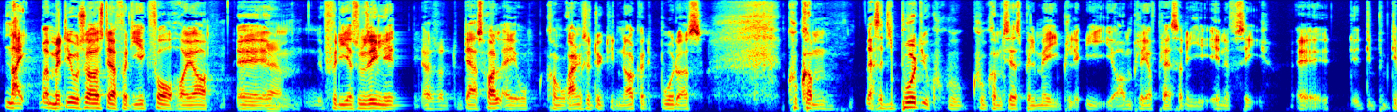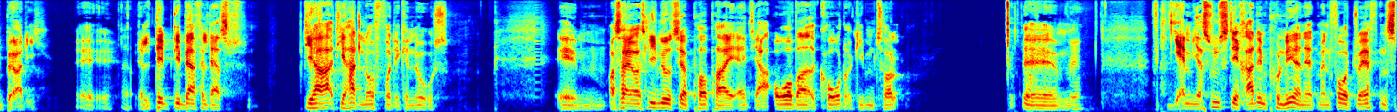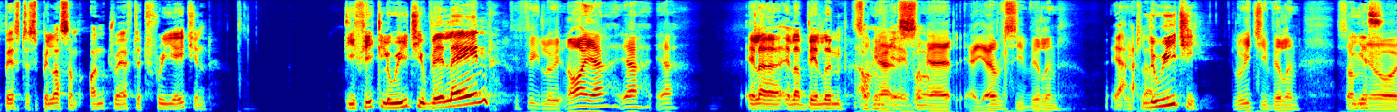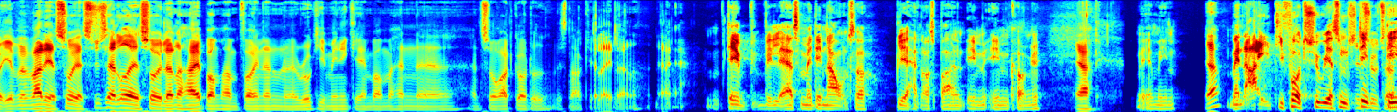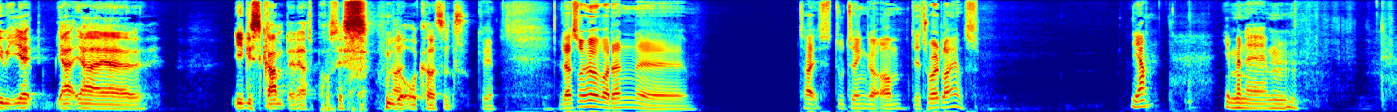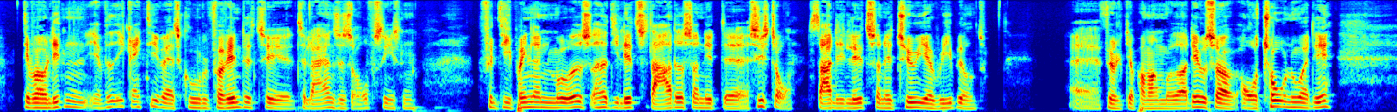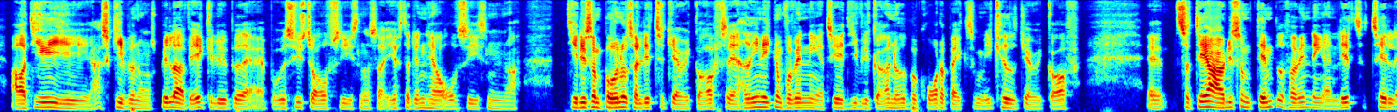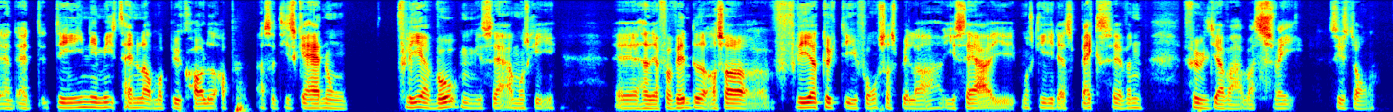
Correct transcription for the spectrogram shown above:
Nej, men det er jo så også derfor, de ikke får højere. Øh, Ja. Fordi jeg synes egentlig, altså deres hold er jo konkurrencedygtigt nok, og det burde også kunne komme, altså de burde jo kunne, kunne komme til at spille med i, play, i om playoff-pladserne i NFC. Øh, det, det, bør de. Øh, ja. Eller det, det er i hvert fald deres, de har, de har et loft, hvor det kan nås. Øhm, og så er jeg også lige nødt til at påpege, at jeg overvejede kort at give dem 12. Øhm, Okay. Jamen, jeg synes, det er ret imponerende, at man får draftens bedste spiller som undrafted free agent. De fik Luigi Villain, De fik Louis... Nå ja, ja, ja. eller, eller Villain, Som, jeg, af, som jeg, ja, jeg vil sige villain. ja. Luigi. Luigi Villain, som Yes. jo, ja, hvad var det, jeg så? Jeg synes allerede, jeg så et eller andet hype om ham for en anden uh, rookie minicamp, om at han, uh, han så ret godt ud, hvis nok, eller et eller andet. Ja, Det vil, altså med det navn, så bliver han også bare en, en konge, ja. vil jeg mene. Ja. Men nej, de får et syv. Jeg synes, Det er det, det, jeg, jeg, jeg er ikke skræmt af deres proces, udover Cousins. okay. Lad os så høre, hvordan, uh, Thijs, du tænker om Detroit Lions. Ja, jamen, øhm, det var jo lidt en, jeg ved ikke rigtig, hvad jeg skulle forvente til, til Lions' offseason. Fordi på en eller anden måde, så havde de lidt startet sådan et, øh, sidste år, startede de lidt sådan et 20-year rebuild, øh, følte jeg på mange måder. Og det er jo så over to nu af det, og de har skibet nogle spillere væk i løbet af både sidste offseason og så efter den her offseason, og de har ligesom bundet sig lidt til Jared Goff, så jeg havde egentlig ikke nogen forventninger til, at de ville gøre noget på quarterback, som ikke hed Jared Goff. Øh, så det har jo ligesom dæmpet forventningerne lidt til, at, at det egentlig mest handler om at bygge holdet op. Altså de skal have nogle flere våben især måske, øh, havde jeg forventet, og så flere dygtige forsvarsspillere, især i, måske i deres back seven, følte jeg var, var svag sidste år.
